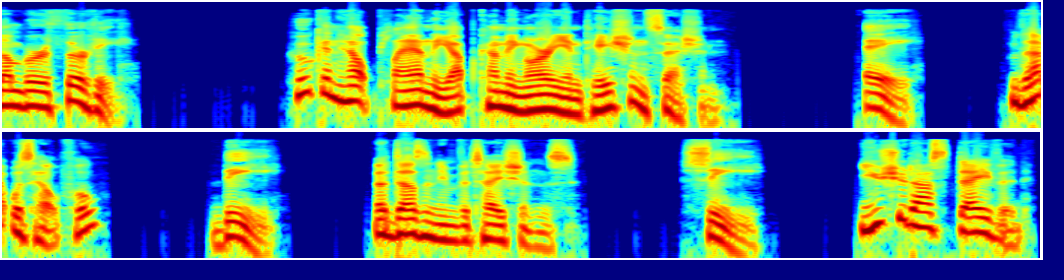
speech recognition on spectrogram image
Number 30. Who can help plan the upcoming orientation session? A. That was helpful. B. A dozen invitations. C. You should ask David.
